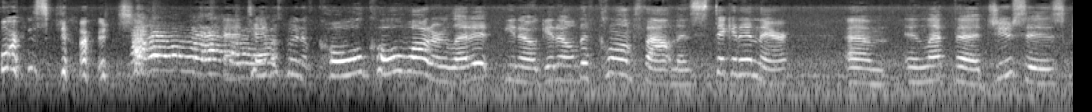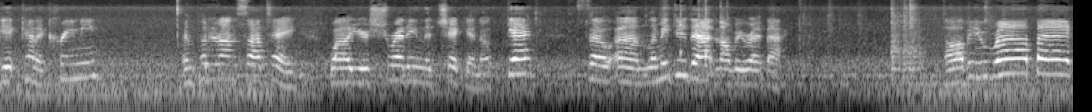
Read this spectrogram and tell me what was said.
cornstarch, and a tablespoon of cold, cold water. Let it, you know, get all the clumps out, and then stick it in there, um, and let the juices get kind of creamy, and put it on saute while you're shredding the chicken. Okay? So um, let me do that, and I'll be right back. I'll be right back.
